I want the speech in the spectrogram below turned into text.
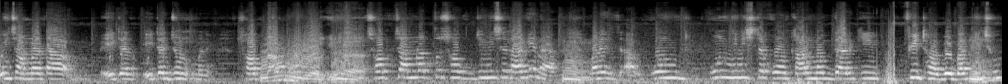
ওই চামড়াটা এইটার এইটার জন্য মানে সব নামগুলো আর কি, হ্যাঁ। সব চামড়ার তো সব জিনিসে লাগে না। মানে কোন কোন জিনিসটা কোন- কার মধ্যে আর কি ফিট হবে বা কিছু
